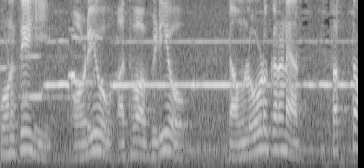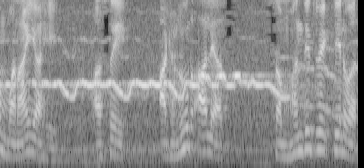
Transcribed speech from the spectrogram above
कोणतेही ऑडिओ अथवा व्हिडिओ डाउनलोड करण्यास सक्त मनाई आहे. असे आढळून आल्यास संबंधित व्यक्तींवर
